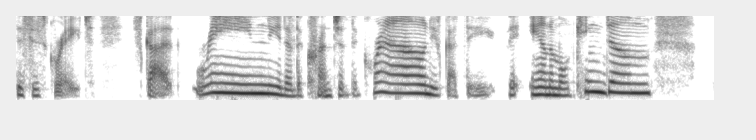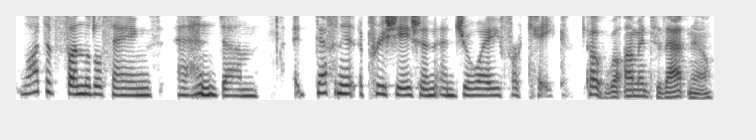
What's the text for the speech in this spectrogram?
this is great. It's got rain, you know, the crunch of the ground, you've got the, the animal kingdom, lots of fun little sayings, and um, definite appreciation and joy for cake. Oh, well, I'm into that now.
